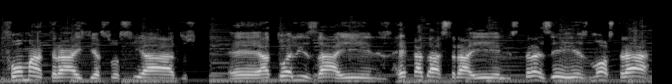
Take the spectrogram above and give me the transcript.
fomos atrás de associados, é, atualizar eles, recadastrar eles, trazer eles, mostrar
